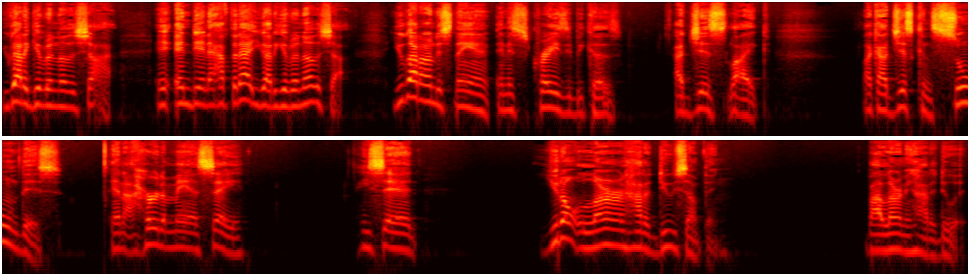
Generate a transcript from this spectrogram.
You got to give it another shot. And, and then after that, you got to give it another shot you got to understand, and it's crazy because I just like, like I just consumed this, and I heard a man say, he said, "You don't learn how to do something by learning how to do it."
